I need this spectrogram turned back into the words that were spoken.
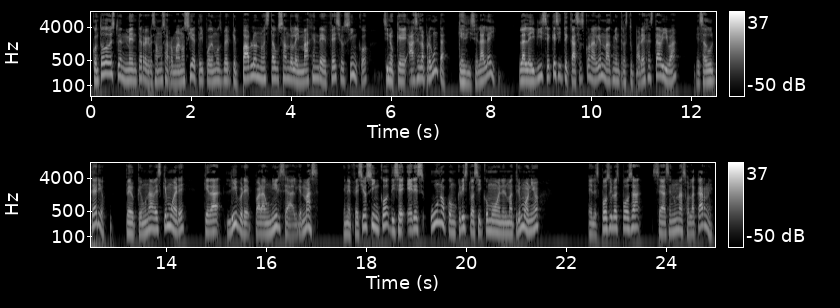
Con todo esto en mente regresamos a Romanos 7 y podemos ver que Pablo no está usando la imagen de Efesios 5, sino que hace la pregunta, ¿qué dice la ley? La ley dice que si te casas con alguien más mientras tu pareja está viva, es adulterio, pero que una vez que muere, queda libre para unirse a alguien más. En Efesios 5 dice, eres uno con Cristo, así como en el matrimonio, el esposo y la esposa se hacen una sola carne.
